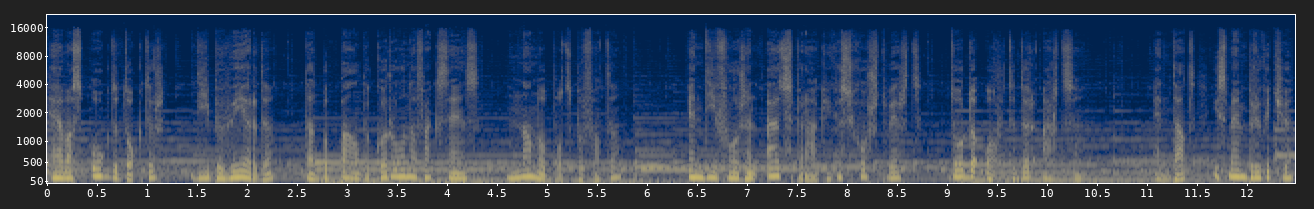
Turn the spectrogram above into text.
Hij was ook de dokter die beweerde dat bepaalde coronavaccins nanobots bevatten en die voor zijn uitspraken geschorst werd door de Orde der Artsen. En dat is mijn bruggetje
